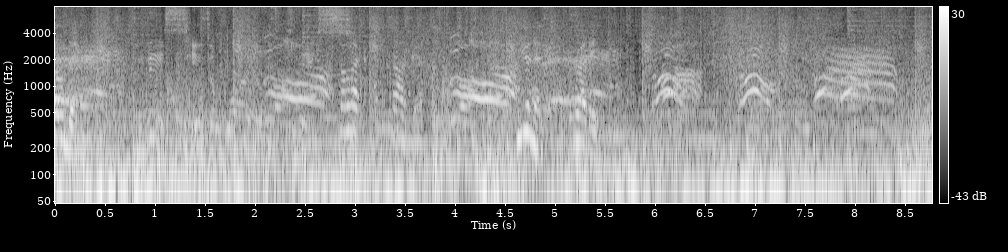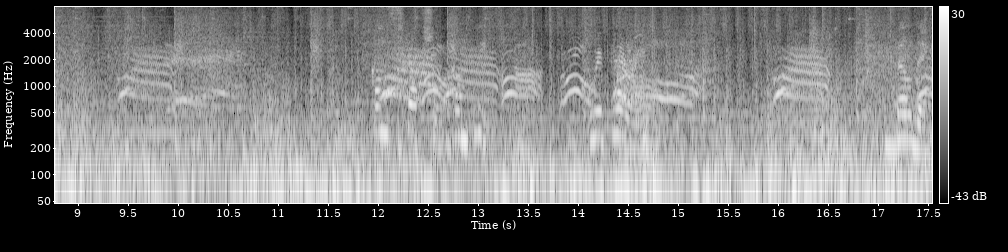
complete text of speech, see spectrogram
Building. This is a wild Select target. Unit ready. Construction complete. Repairing. Building.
